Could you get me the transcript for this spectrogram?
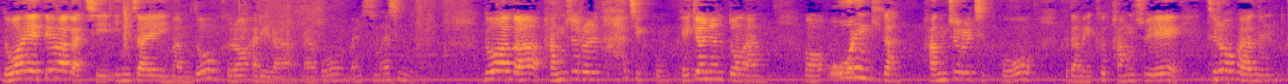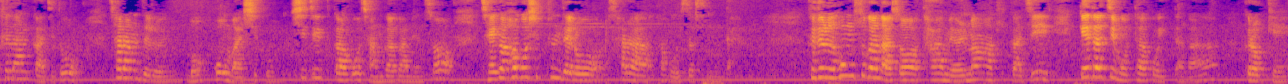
노아의 때와 같이 인자의 임함도 그러하리라 라고 말씀하십니다. 노아가 방주를 다 짓고 100여 년 동안 어, 오랜 기간 방주를 짓고 그 다음에 그 방주에 들어가는 그날까지도 사람들은 먹고 마시고 시집가고 장가가면서 제가 하고 싶은 대로 살아가고 있었습니다. 그들은 홍수가 나서 다 멸망하기까지 깨닫지 못하고 있다가 그렇게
